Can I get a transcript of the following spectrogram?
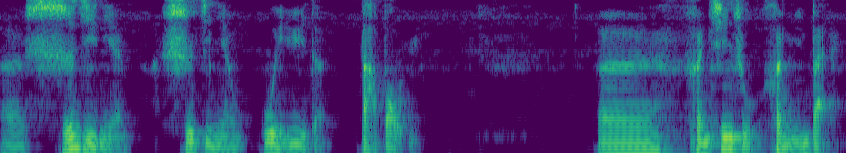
呃十几年、十几年未遇的大暴雨。呃，很清楚、很明白。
